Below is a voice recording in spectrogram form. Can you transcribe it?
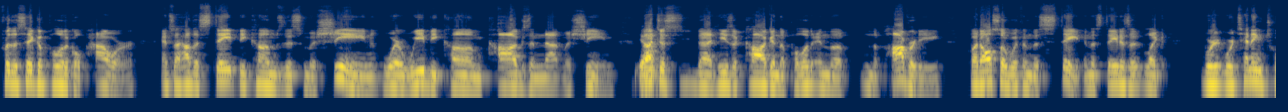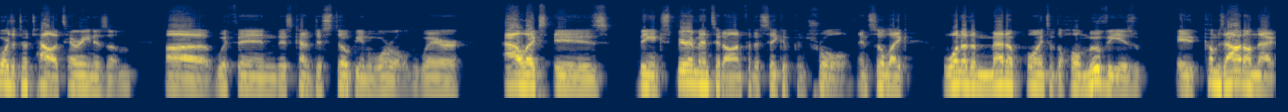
for the sake of political power. And so how the state becomes this machine where we become cogs in that machine. Not just that he's a cog in the polit- in the in the poverty, but also within the state. And the state is a, like we're we're tending towards a totalitarianism uh, within this kind of dystopian world where Alex is being experimented on for the sake of control. And so like one of the meta points of the whole movie is it comes out on that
